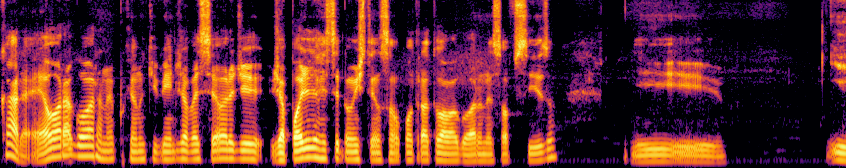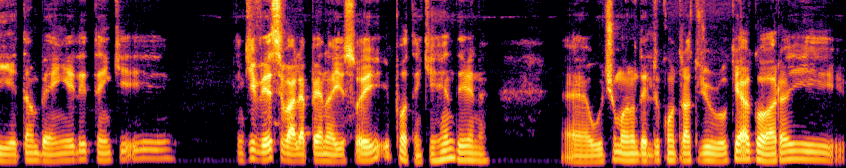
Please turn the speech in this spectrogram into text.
cara, é hora agora, né? Porque ano que vem ele já vai ser hora de. Já pode receber uma extensão contratual agora nessa off-season. E. E também ele tem que. Tem que ver se vale a pena isso aí. E, pô, tem que render, né? É, o último ano dele do contrato de rookie é agora e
